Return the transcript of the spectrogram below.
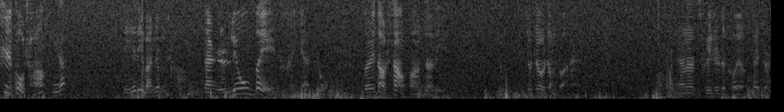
是够长。你看，底下地板这么长，但是溜背很严重，所以到上方这里就只有这么短。你看它垂直的投影在这儿，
